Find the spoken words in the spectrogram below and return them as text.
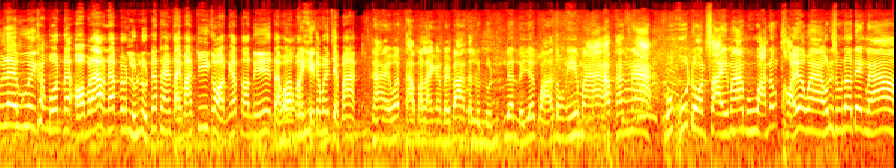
ฮูเล่ฮูเล่ข้างบนนะออกมาแล้วนะครับเป็นหลุนๆหน้าแทงใส่มาร์กี้ก่อนครับตอนนี้ แต่ว่ามองไม่มาร์เห็กี้น ก็ไม่ได้เจ็บมาก ใช่ว่าทำอะไรกันไปบ้างแต่หลุนๆเลื่อนเหลือเยอะกว่าตรงนี้มาครับข้างหน้าบุคุโดดใส่มาหมูหวานต้องถอยออกมาโอลิสโมเนอร์เด้งแล้ว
